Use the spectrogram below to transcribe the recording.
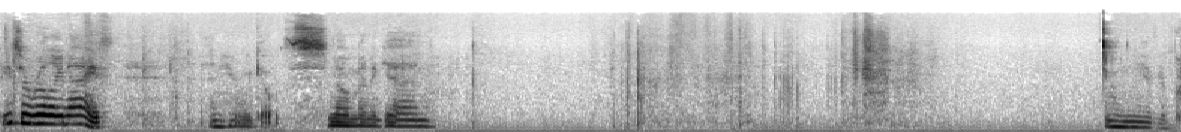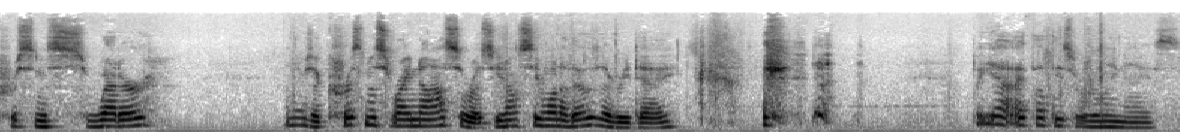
These are really nice. And here we go with snowman again. And we have a Christmas sweater. And there's a Christmas rhinoceros. You don't see one of those every day. but yeah, I thought these were really nice.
